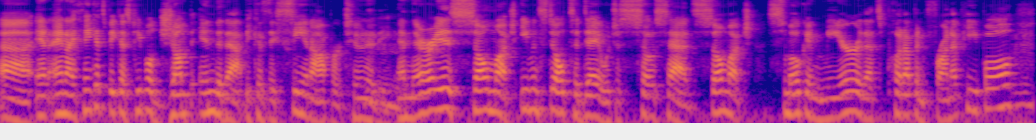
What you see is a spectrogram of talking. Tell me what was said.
Uh, and, and I think it's because people jump into that because they see an opportunity. Mhm. And there is so much, even still today, which is so sad, so much smoke and mirror that's put up in front of people Mhm.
